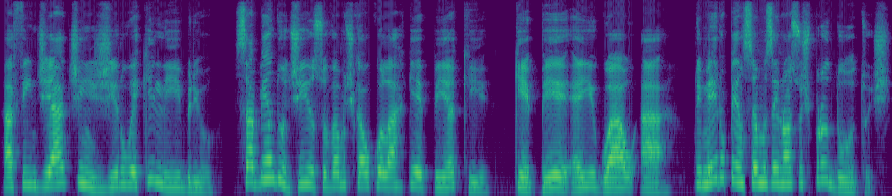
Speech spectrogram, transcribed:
a fim de atingir o equilíbrio. Sabendo disso, vamos calcular Qp aqui. Qp é igual a... Primeiro, pensamos em nossos produtos.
